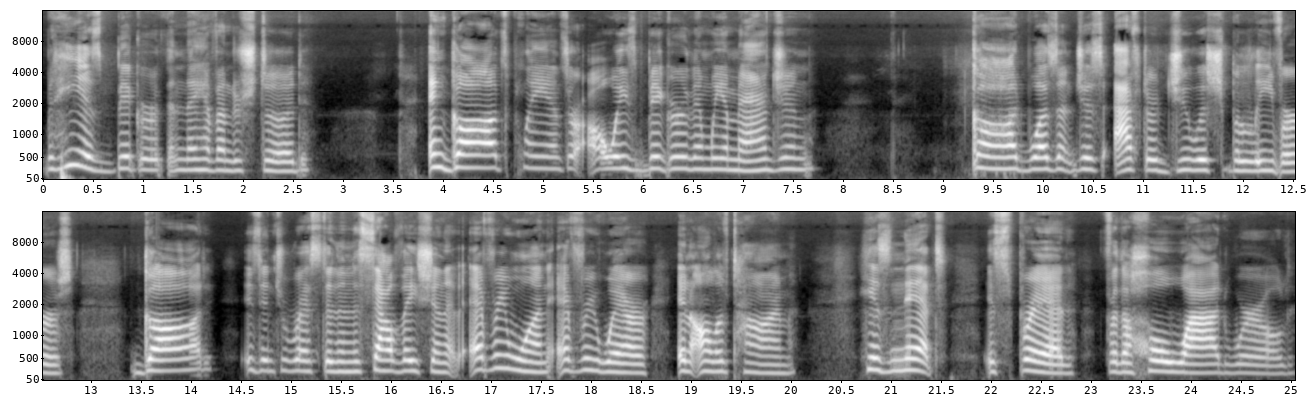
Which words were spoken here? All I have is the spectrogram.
But He is bigger than they have understood. And God's plans are always bigger than we imagine. God wasn't just after Jewish believers. God is interested in the salvation of everyone, everywhere, in all of time. His net is spread for the whole wide world.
